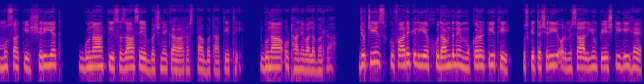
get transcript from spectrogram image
موسا کی شریعت گناہ کی سزا سے بچنے کا رستہ بتاتی تھی۔ گناہ اٹھانے والا برا جو چیز کفارے کے لیے خدامد نے مقرر کی تھی، اس کی تشریح اور مثال یوں پیش کی گئی ہے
